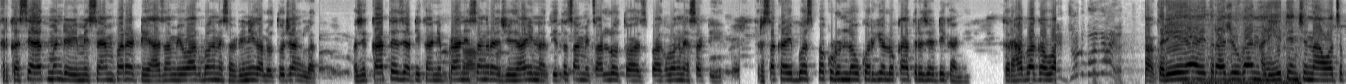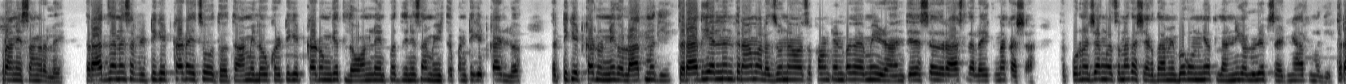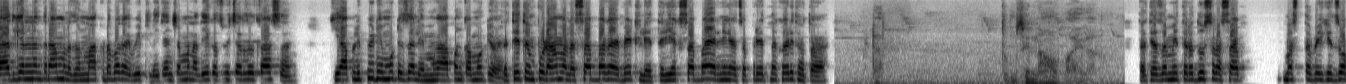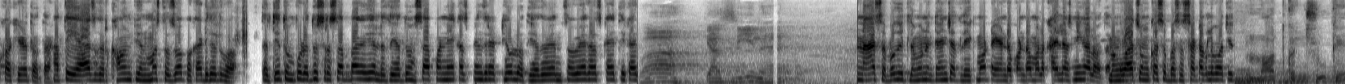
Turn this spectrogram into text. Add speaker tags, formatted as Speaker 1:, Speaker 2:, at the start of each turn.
Speaker 1: तर कसे आहात मंडळी? मी सॅम पराटे आज आम्ही वाघ बघण्यासाठी निघालो होतो जंगलात. म्हणजे कात्याच्या ठिकाणी प्राणी संग्रह जे आहे ना तिथंच आम्ही चाललो होतो आज वाघ बघण्यासाठी. तर सकाळी बस पकडून लवकर गेलो कात्र्याच्या ठिकाणी. तर हा बघा वाघ तर हे आहेत राजीव गांधी आणि हे त्यांच्या नावाचं प्राणी संग्रहालय. तर आज जाण्यासाठी तिकीट काढायचं होतं तर आम्ही लवकर तिकीट काढून घेतलं. ऑनलाईन पद्धतीने आम्ही इथं पण तिकीट काढलं. तर तिकीट काढून निघालो आतमध्ये. तर आत गेल्यानंतर आम्हाला जो नावाचं फाउंटेन बघायला मिळालं आणि ते शेजारी असलेला एक नकाशा. तर पूर्ण जंगलाचा नकाशा एकदा आम्ही बघून घेतला निघालो लेफ्ट साईडने आतमध्ये. तर आत गेल्यानंतर आम्हाला दोन माकडं बघायला भेटले. त्यांच्या मनात एकच विचार जायचा असं की आपली पिढी मोठी झाली मग आपण का मोठे व्हायला. तिथून पुढे आम्हाला साप बघायला भेटले. तर एक साप बाहेर निघायचा प्रयत्न करीत होता.
Speaker 2: तुमसे ना हो पाएगा
Speaker 1: तर त्याचा मित्र दुसरा साप मस्तपैकी झोका खेळत होता. आता हे आजगर खाऊन पिऊन मस्त झोपा काढत होतो बा. तर तिथून पुढे दुसरा साप बघायला गेलो तर या दोन सापांनी एकाच पिंजऱ्यात ठेवलं होतं. या दोघांचा वेगळाच काय ते काय
Speaker 3: वाह क्या सीन है?
Speaker 1: ना असं बघितलं म्हणून त्यांच्यातला एक मोठा अंडाकोंडा मला खायलाच निघाला होता. मग वाचून कसं बस सटकलं होती
Speaker 4: मौत को छू के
